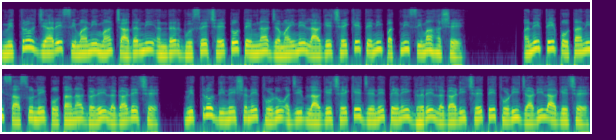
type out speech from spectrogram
મિત્રો, જ્યારે સીમાની માં ચાદરની અંદર ઘૂસે છે, તો તેમના જમાઈને લાગે છે કે તેની પત્ની સીમા હશે. અને તે પોતાની સાસુને પોતાના ગળે લગાડે છે. મિત્રો, દિનેશને થોડું અજીબ લાગે છે કે જેને તેણે ઘરે લગાડી છે, તે થોડી જાડી લાગે છે.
